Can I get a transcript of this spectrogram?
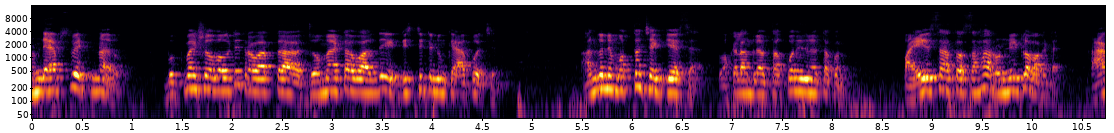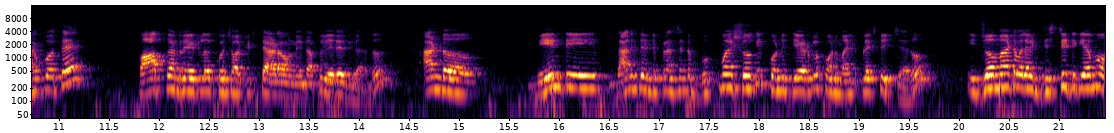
రెండు యాప్స్ పెట్టినారు. బుక్ మై షో ఒకటి తర్వాత జొమాటో వాళ్ళది డిస్ట్రిక్ట్ ఇంకో యాప్ వచ్చింది. అందులో నేను మొత్తం చెక్ చేశా. ఒకవేళ అందులో తక్కువ ఇది తక్కువ పైసాతో సహా రెండింటిలో ఒకటే. కాకపోతే పాప్కార్న్ రేట్లో కొంచెం అటు ఇటు తేడా ఉన్నాయి తప్ప వేరేది కాదు. అండ్ uh, ఏంటి దానికి డిఫరెన్స్ అంటే బుక్ మై షోకి కొన్ని థియేటర్లు కొన్ని మల్టీప్లెక్స్లు ఇచ్చారు. ఈ జొమాటో వాళ్ళ డిస్ట్రిక్ట్కి ఏమో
